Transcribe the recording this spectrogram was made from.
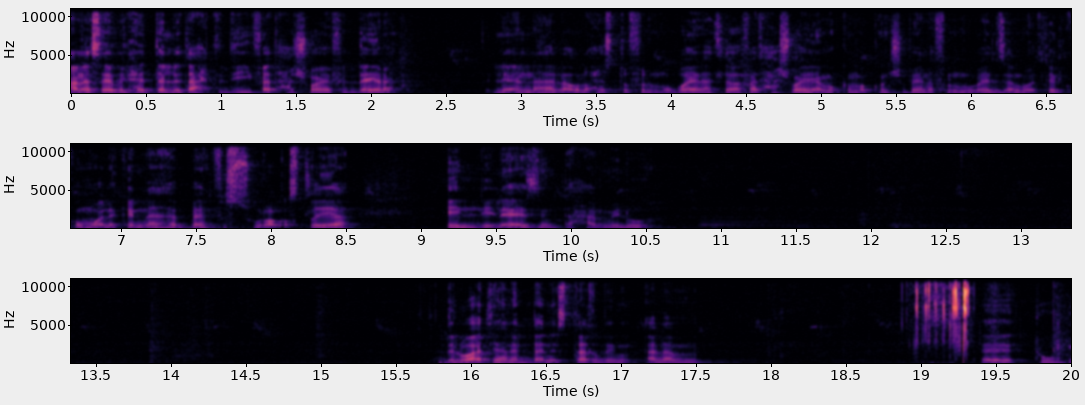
أنا سايب الحتة اللي تحت دي فاتحة شوية في الدايرة لأنها لو لاحظتوا في الموبايل هتلاقيها فاتحة شوية ممكن ما تكونش باينة في الموبايل زي ما قلت لكم ولكنها هتبان في الصورة الأصلية. اللي لازم تحملوها. دلوقتي هنبدأ نستخدم قلم 2B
